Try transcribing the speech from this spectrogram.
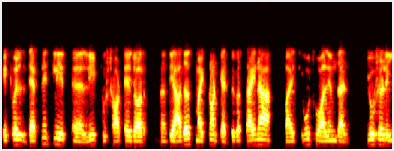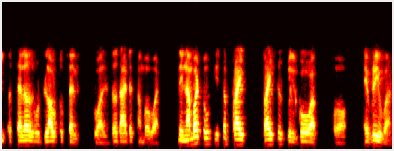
it will definitely lead to shortage, or the others might not get because China buys huge volumes and usually sellers would love to sell volume. So that is number one. The number two is the price. Prices will go up everyone,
